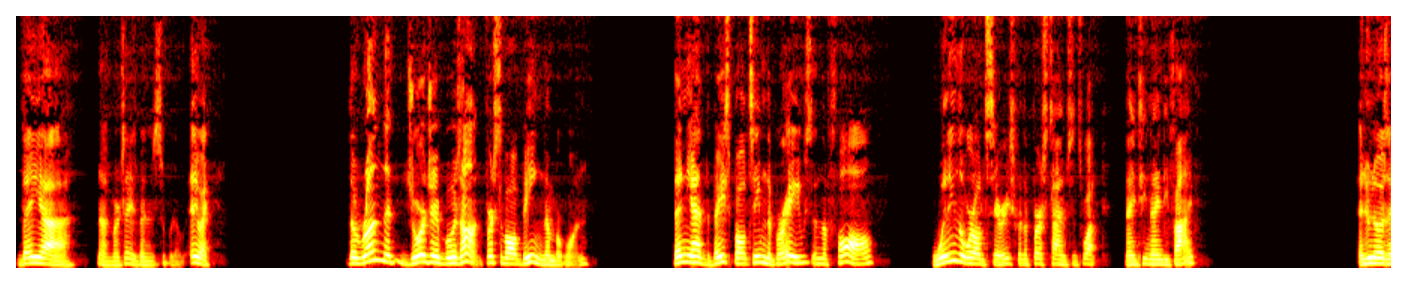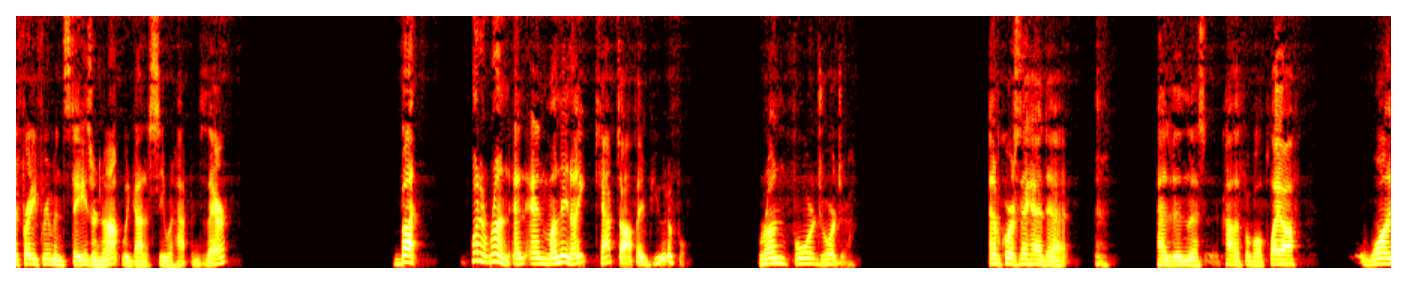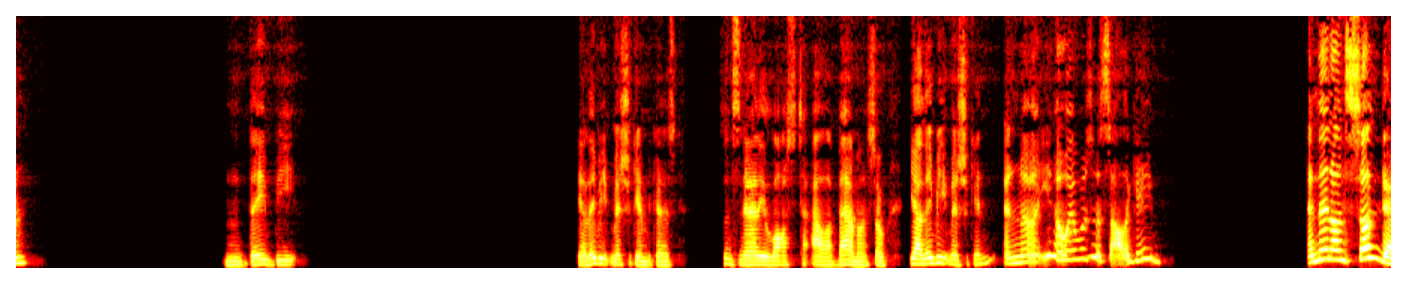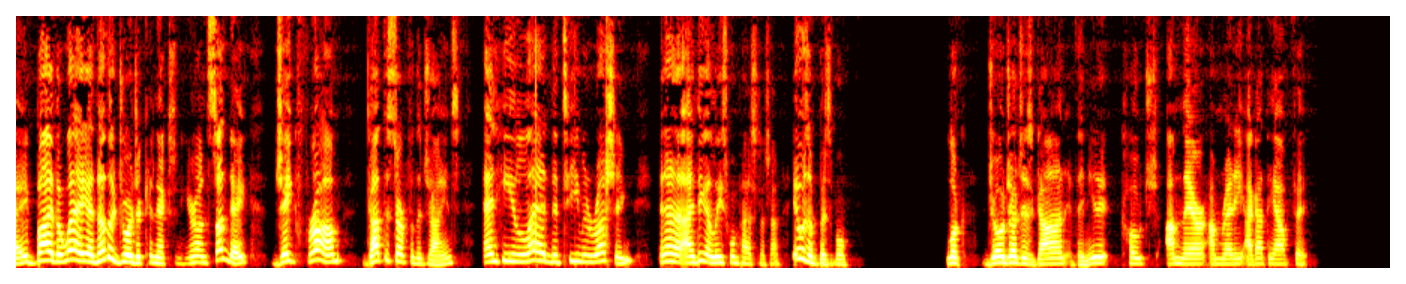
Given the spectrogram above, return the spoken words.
they uh no Mercedes Benz Superdome. Anyway, the run that Georgia was on, first of all, being number one. Then you had the baseball team, the Braves, in the fall, winning the World Series for the first time since what, 1995? And who knows if Freddie Freeman stays or not? We got to see what happens there. But what a run! And and Monday night capped off a beautiful run for Georgia. And of course, they had uh, had in this college football playoff one. They beat. Yeah, they beat Michigan because Cincinnati lost to Alabama. So yeah, they beat Michigan, and uh, you know it was a solid game. And then on Sunday, by the way, another Georgia connection here. On Sunday, Jake Fromm got the start for the Giants, and he led the team in rushing, and I think at least one pass touchdown. It was abysmal. Look, Joe Judge is gone. If they need a coach, I'm there. I'm ready. I got the outfit.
